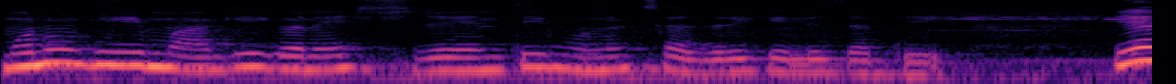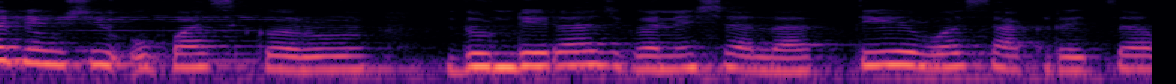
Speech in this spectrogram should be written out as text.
म्हणून ही माघी गणेश जयंती म्हणून साजरी केली जाते. या दिवशी उपास करून धुंडीराज गणेशाला तीळ व साखरेचा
